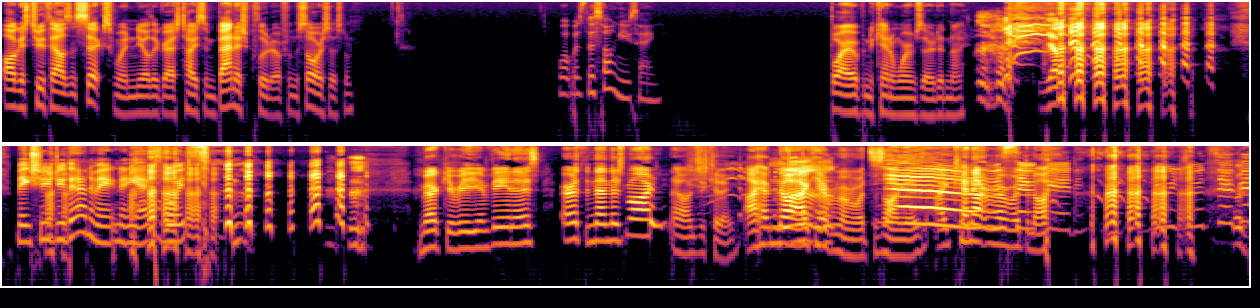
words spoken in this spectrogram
August 2006, when Neil deGrasse Tyson banished Pluto from the solar system. what was the song you sang? Boy, I opened a can of worms there, didn't I? Yep. Make sure you do the Animaniacs voice. Mercury and Venus, Earth, and then there's Mars. No, I'm just kidding. I have no, I can't remember what the song is. I cannot remember was what the song. no- good. You so.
